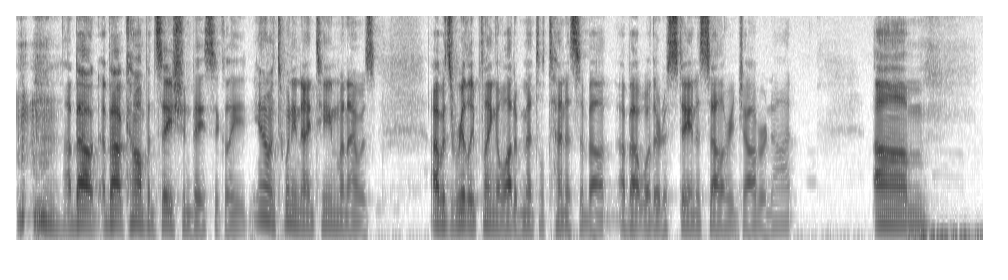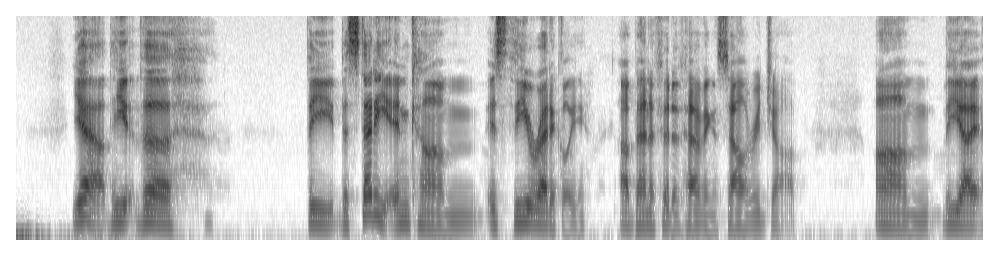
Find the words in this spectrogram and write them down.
about about compensation basically. You know, in 2019 when I was I was really playing a lot of mental tennis about about whether to stay in a salary job or not. Um yeah, the the the the steady income is theoretically a benefit of having a salaried job. Um the uh,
